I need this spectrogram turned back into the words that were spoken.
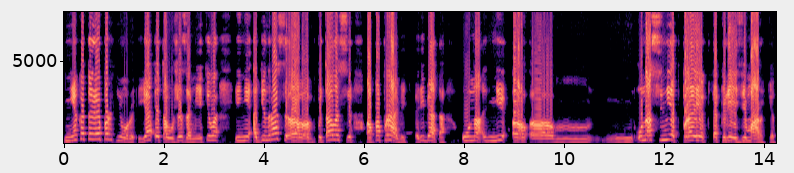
Некоторые партнеры, я это уже заметила и не один раз а, пыталась поправить. Ребята, у, на, не, у нас нет проекта Crazy Market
